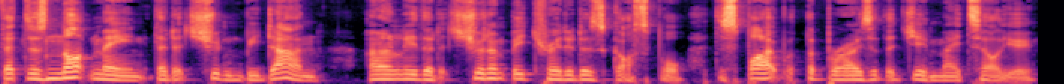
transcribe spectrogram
That does not mean that it shouldn't be done, only that it shouldn't be treated as gospel, despite what the bros at the gym may tell you.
